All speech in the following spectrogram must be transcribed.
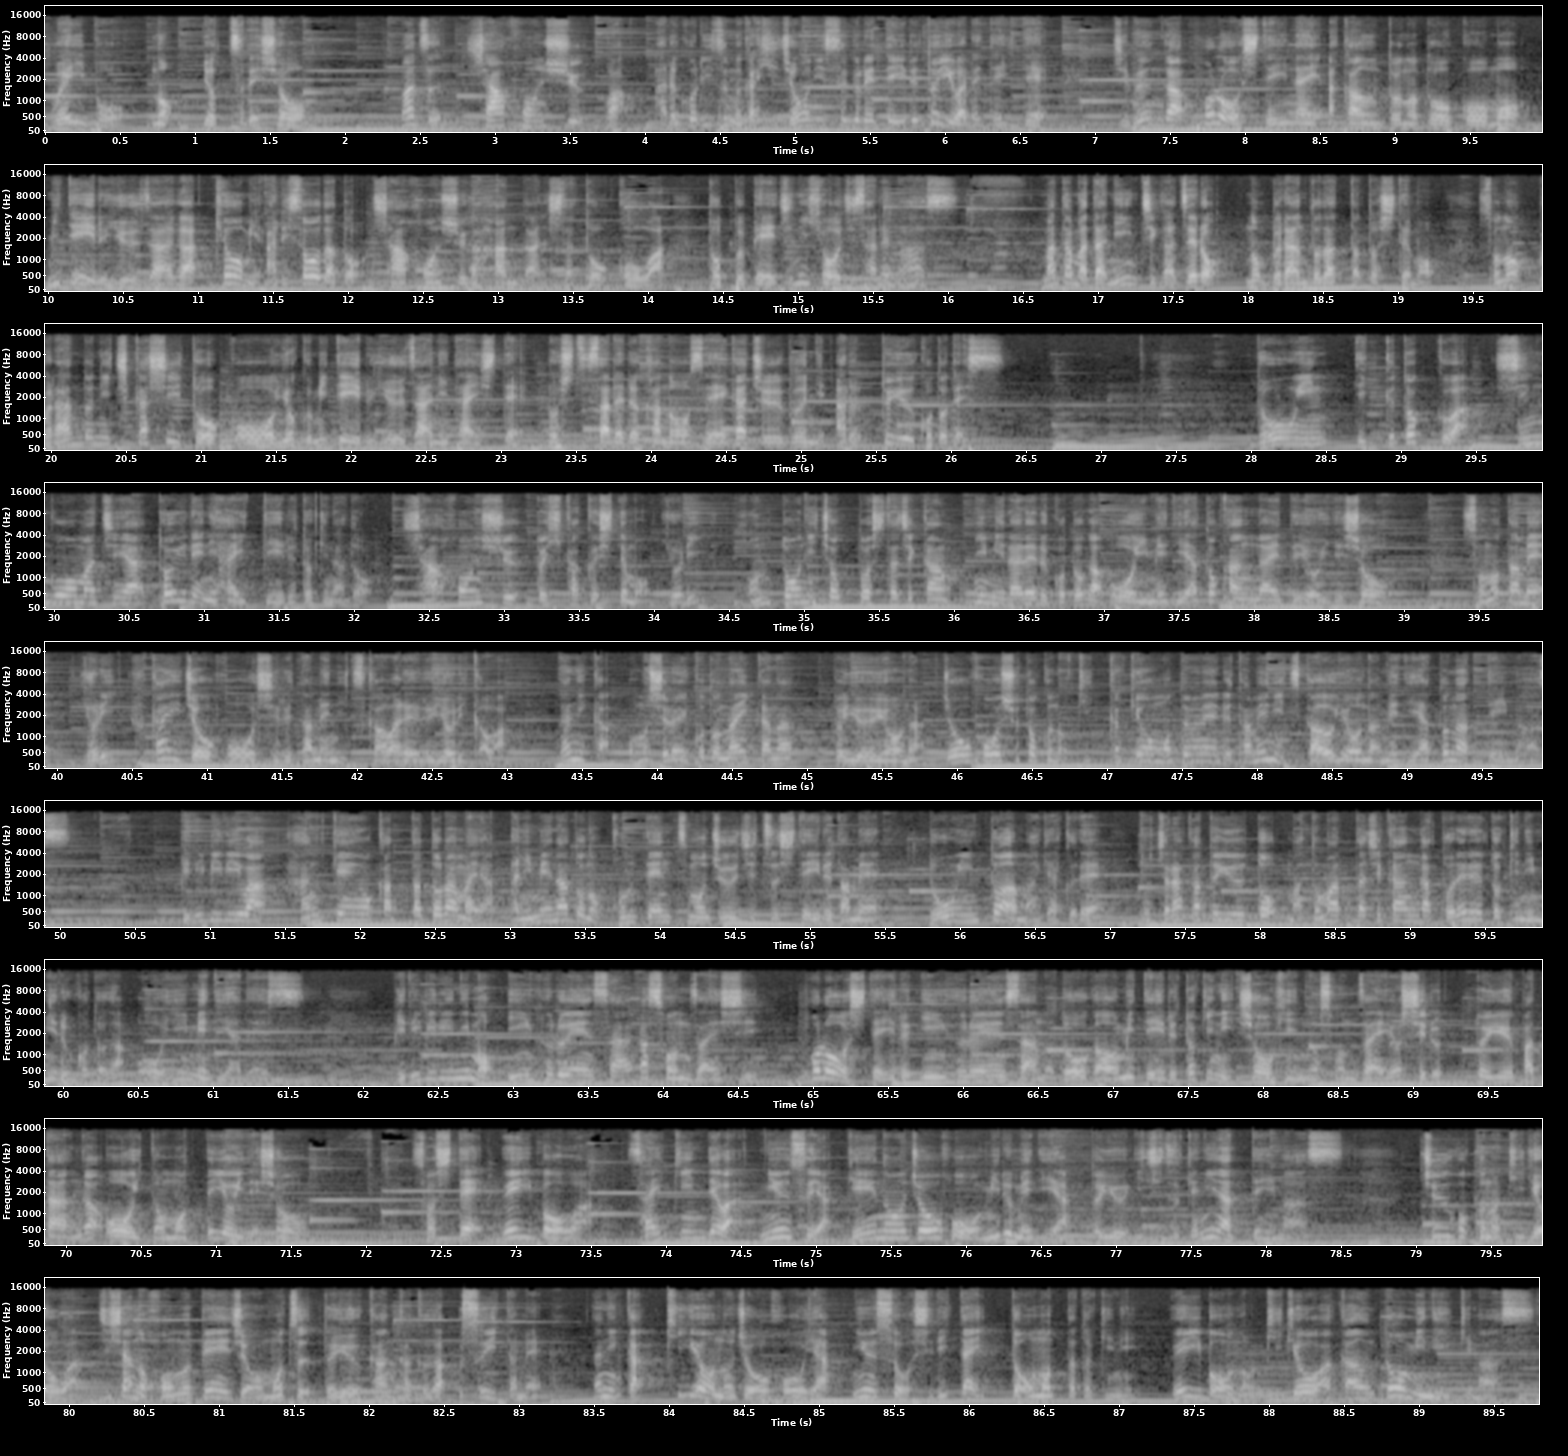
ウェイボーの4つでしょう。まずシャオホンシュはアルゴリズムが非常に優れていると言われていて自分がフォローしていないアカウントの投稿も見ているユーザーが興味ありそうだとシャオホンシュが判断した投稿はトップページに表示されます。まだまだ認知がゼロのブランドだったとしてもそのブランドに近しい投稿をよく見ているユーザーに対して露出される可能性が十分にあるということです。動員 TikTok は信号待ちやトイレに入っている時などシャーホン種と比較してもより本当にちょっとした時間に見られることが多いメディアと考えてよいでしょう。そのためより深い情報を知るために使われるよりかは何か面白いことないかなというような情報取得のきっかけを求めるために使うようなメディアとなっています。ビリビリは版権を買ったドラマやアニメなどのコンテンツも充実しているため動員とは真逆でどちらかというとまとまった時間が取れる時に見ることが多いメディアです。ビリビリにもインフルエンサーが存在しフォローしているインフルエンサーの動画を見ている時に商品の存在を知るというパターンが多いと思って良いでしょう。そしてウェイボーは最近ではニュースや芸能情報を見るメディアという位置づけになっています。中国の企業は自社のホームページを持つという感覚が薄いため何か企業の情報やニュースを知りたいと思った時に Weibo の企業アカウントを見に行きます。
